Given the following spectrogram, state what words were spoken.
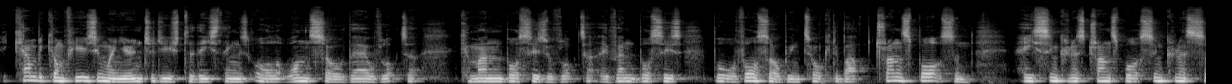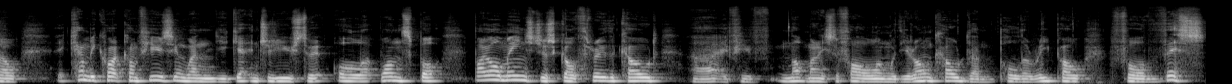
it can be confusing when you're introduced to these things all at once. So there we've looked at command buses, we've looked at event buses, but we've also been talking about transports and asynchronous transport synchronous so it can be quite confusing when you get introduced to it all at once but by all means just go through the code uh, if you've not managed to follow along with your own code then pull the repo for this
